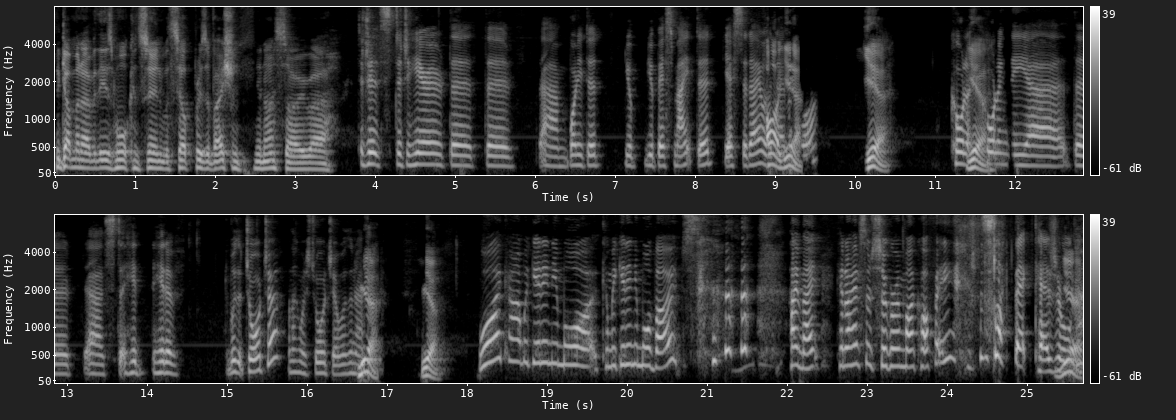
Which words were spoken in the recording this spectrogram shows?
the government over there is more concerned with self preservation, you know. So uh, did you did you hear the the um, what he did? Your your best mate did yesterday or oh yeah, before? Yeah, calling yeah. calling the uh, the uh, head head of was it Georgia? I think it was Georgia, wasn't it? Yeah, yeah. Why can't we get any more? Can we get any more votes? hey, mate, can I have some sugar in my coffee? it's like that casual. Yeah.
